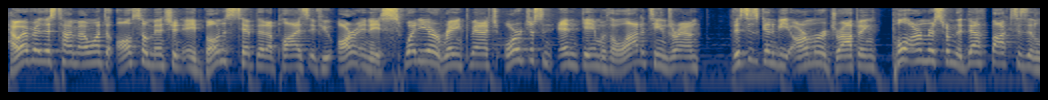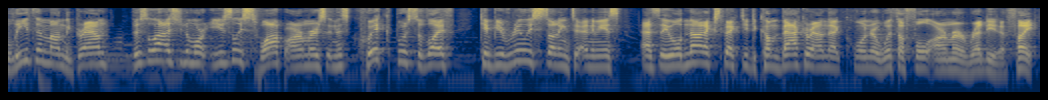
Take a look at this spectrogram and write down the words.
However, this time I want to also mention a bonus tip that applies if you are in a sweatier rank match or just an end game with a lot of teams around. This is going to be armor dropping. Pull armors from the death boxes and leave them on the ground. This allows you to more easily swap armors and this quick boost of life can be really stunning to enemies as they will not expect you to come back around that corner with a full armor ready to fight.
